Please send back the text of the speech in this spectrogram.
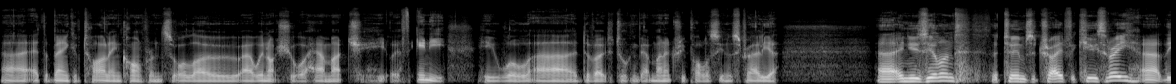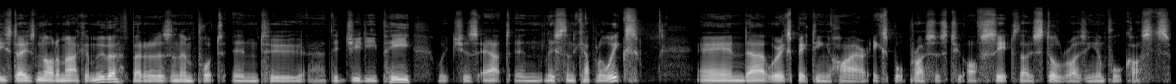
uh, at the Bank of Thailand conference, although uh, we're not sure how much, he, if any, he will uh, devote to talking about monetary policy in Australia. Uh, in New Zealand, the terms of trade for Q3 uh, these days not a market mover, but it is an input into uh, the GDP, which is out in less than a couple of weeks. And uh, we're expecting higher export prices to offset those still rising import costs.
